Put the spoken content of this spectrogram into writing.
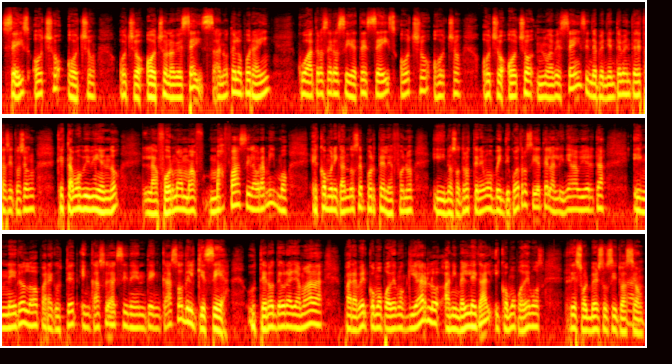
688 8896. Anótelo por ahí. 407-688-8896. Independientemente de esta situación que estamos viviendo, la forma más, más fácil ahora mismo es comunicándose por teléfono y nosotros tenemos 24-7 las líneas abiertas en Nato Law para que usted, en caso de accidente, en caso del que sea, usted nos dé una llamada para ver cómo podemos guiarlo a nivel legal y cómo podemos resolver su situación.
